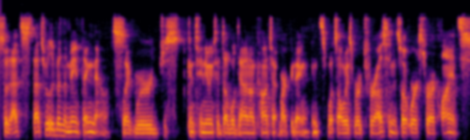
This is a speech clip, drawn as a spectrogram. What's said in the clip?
so that's that's really been the main thing now. It's like we're just continuing to double down on content marketing. It's what's always worked for us and it's what works for our clients.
